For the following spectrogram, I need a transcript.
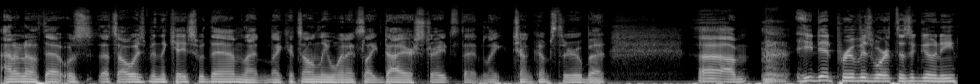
I don't know if that was that's always been the case with them. That like it's only when it's like dire straits that like Chunk comes through. But um, he did prove his worth as a Goonie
